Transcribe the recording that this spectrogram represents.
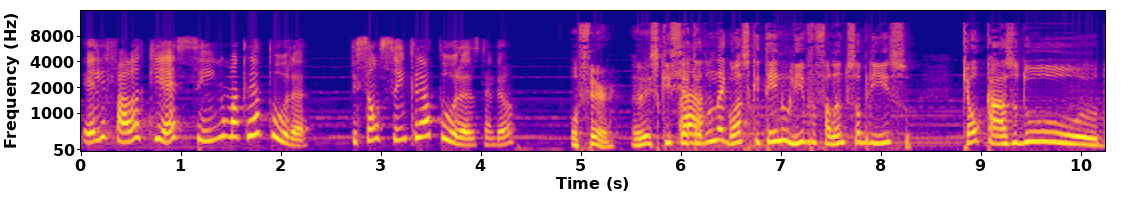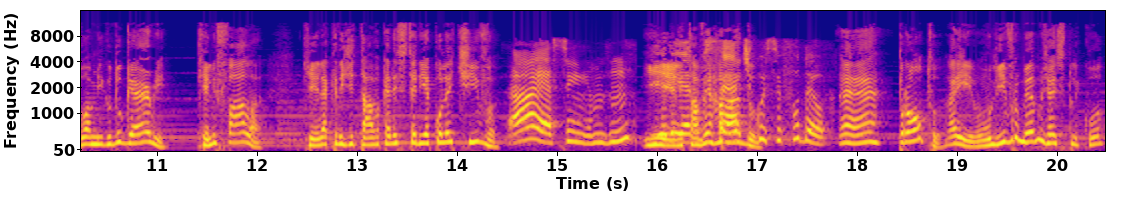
ele fala que é sim uma criatura. Que são sim criaturas, entendeu? Ô Fer, eu esqueci Ah. até do negócio que tem no livro falando sobre isso. Que é o caso do, do amigo do Gary. Que ele fala que ele acreditava que era histeria coletiva. Ah, é, sim. uhum. E ele era tava um errado. e se fudeu. É, pronto. Aí, o livro mesmo já explicou.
